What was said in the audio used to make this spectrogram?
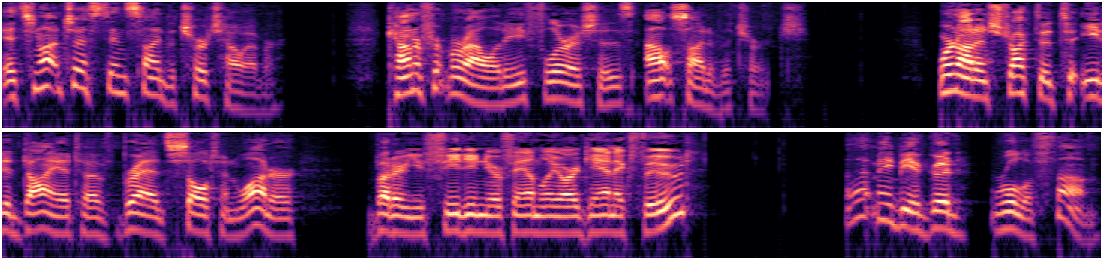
It's not just inside the church, however. Counterfeit morality flourishes outside of the church. We're not instructed to eat a diet of bread, salt, and water, but are you feeding your family organic food? Now, that may be a good rule of thumb,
